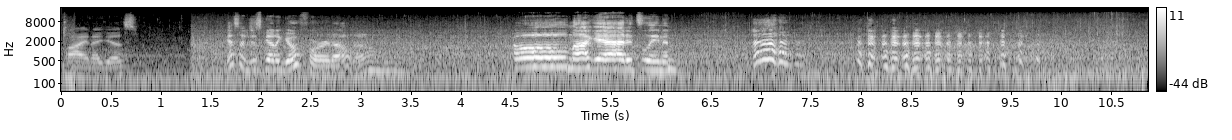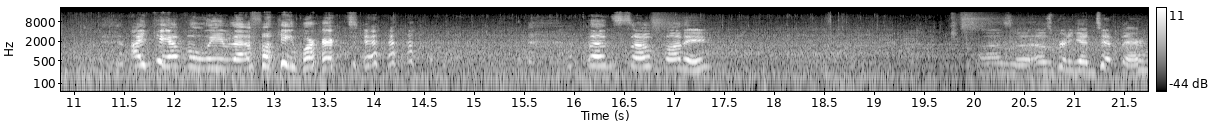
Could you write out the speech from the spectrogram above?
Fine, I guess. I Guess I just gotta go for it. I don't know. Oh my god, it's leaning. I can't believe that fucking worked. That's so funny. That was, a, that was a pretty good tip there.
